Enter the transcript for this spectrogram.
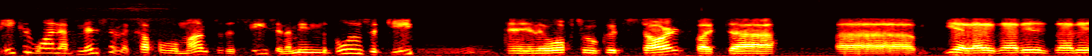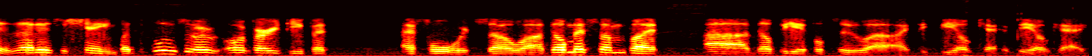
he could wind up missing a couple of months of the season. I mean, the Blues are deep, and they're off to a good start, but uh, uh, yeah, that, that is that is that is a shame. But the Blues are, are very deep at at forward, so uh, they'll miss them, but uh, they'll be able to, uh, I think, be okay. Be okay.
